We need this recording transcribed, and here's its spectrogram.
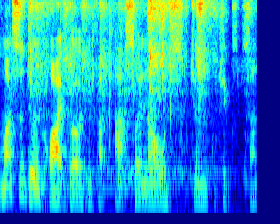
I'm actually doing quite good, in fact, absolutely no, it's doing 6%.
